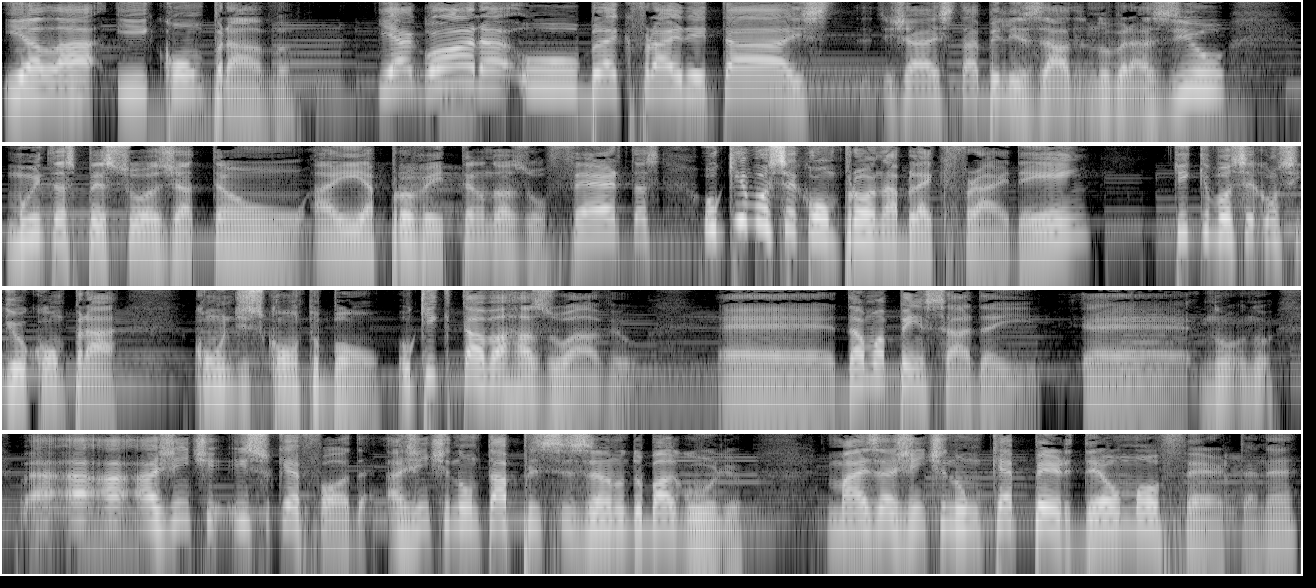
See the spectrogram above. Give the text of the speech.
ia lá e comprava. E agora o Black Friday tá já estabilizado no Brasil. Muitas pessoas já estão aí aproveitando as ofertas. O que você comprou na Black Friday, hein? O que, que você conseguiu comprar com desconto bom? O que estava razoável? É, dá uma pensada aí. É, no, no, a, a, a, gente, isso que é foda. A gente não tá precisando do bagulho, mas a gente não quer perder uma oferta, né?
